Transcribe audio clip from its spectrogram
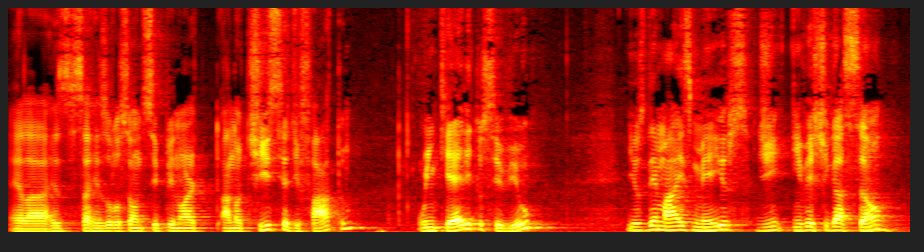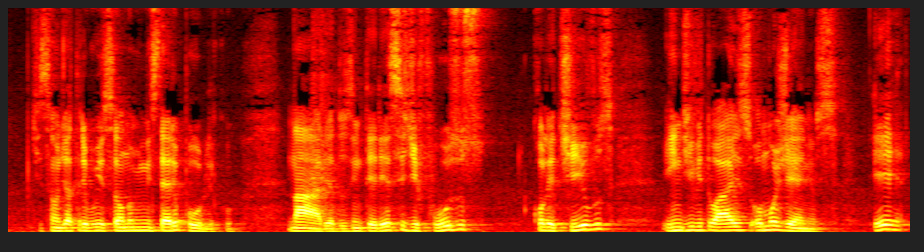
ela, essa resolução disciplina a notícia de fato, o inquérito civil e os demais meios de investigação que são de atribuição do Ministério Público na área dos interesses difusos, coletivos e individuais homogêneos e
